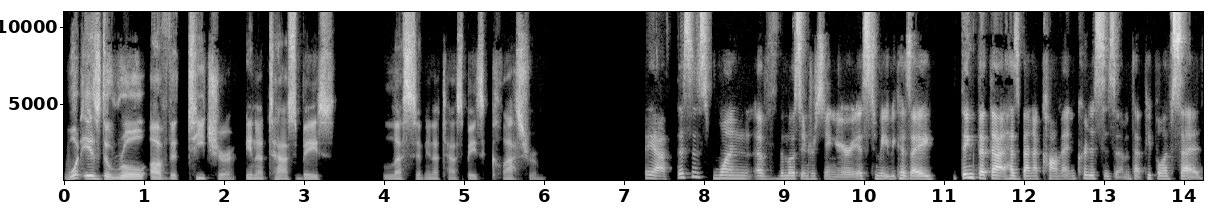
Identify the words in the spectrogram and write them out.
What is the role of the teacher in a task-based lesson in a task-based classroom? Yeah, this is one of the most interesting areas to me because I think that that has been a common criticism that people have said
